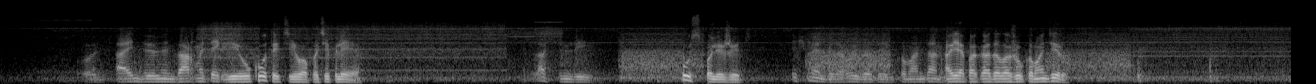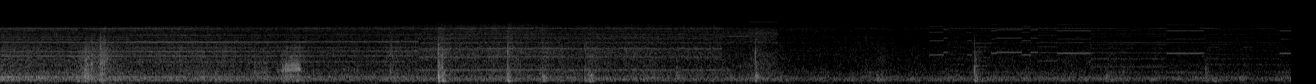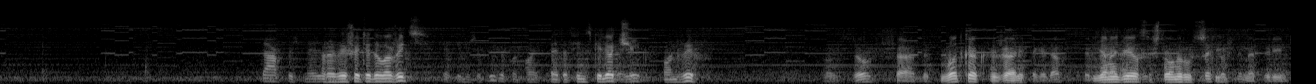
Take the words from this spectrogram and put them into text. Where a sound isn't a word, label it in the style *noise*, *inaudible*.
И укутайте его потеплее. Пусть полежит. А я пока доложу командиру. Разрешите доложить? Это финский летчик. Он жив. Вот как жаль. Я надеялся, что он русский.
